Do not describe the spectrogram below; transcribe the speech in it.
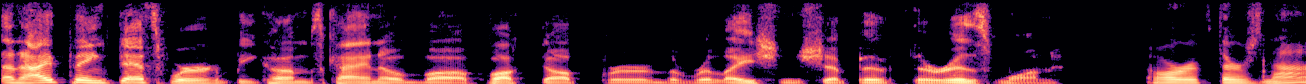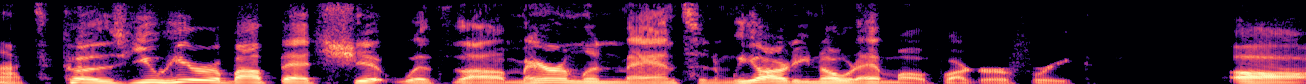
And I think that's where it becomes kind of uh, fucked up for the relationship if there is one. Or if there's not. because you hear about that shit with uh, Marilyn Manson. We already know that motherfucker a freak. Uh,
